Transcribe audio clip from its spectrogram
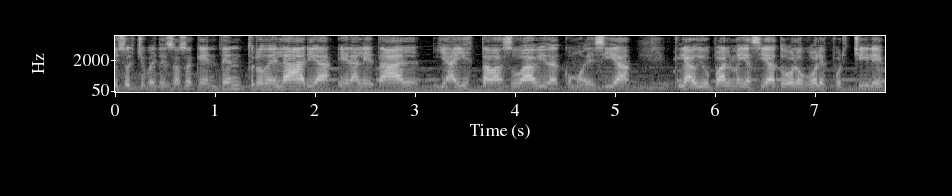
hizo el Chupete Sosa, que dentro del área era letal y ahí estaba su hábitat, como decía Claudio Palma y hacía todos los goles por Chile,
